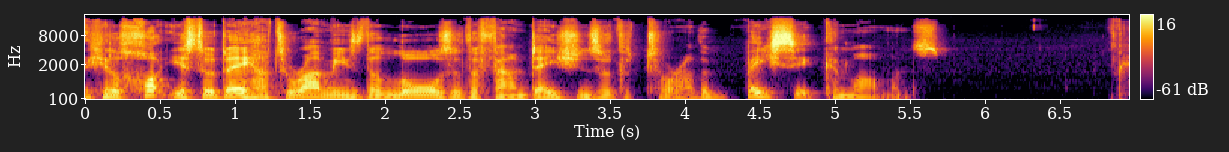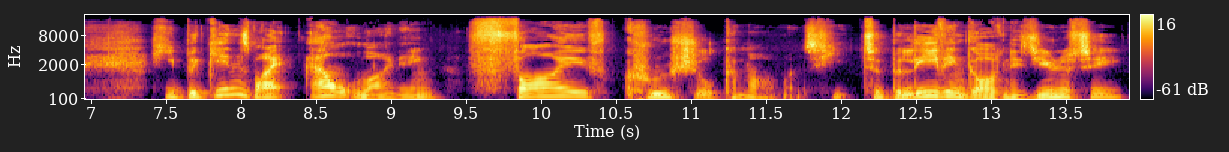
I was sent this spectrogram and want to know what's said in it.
Hilchot Yisodei HaTorah means the laws of the foundations of the Torah, the basic commandments. He begins by outlining five crucial commandments he, to believe in God and His unity,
